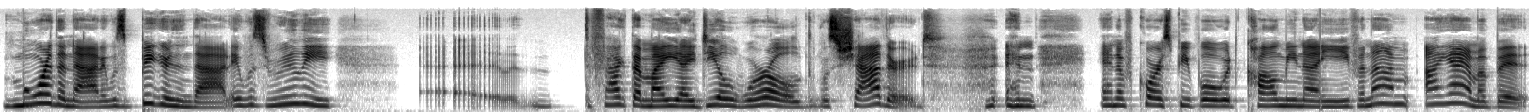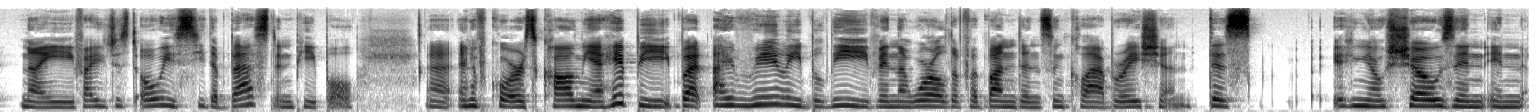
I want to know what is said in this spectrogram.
more than that, it was bigger than that. It was really uh, the fact that my ideal world was shattered. and and of course, people would call me naive, and I'm, I am a bit naive. I just always see the best in people. Uh, and of course, call me a hippie, but I really believe in the world of abundance and collaboration. This you know shows in in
